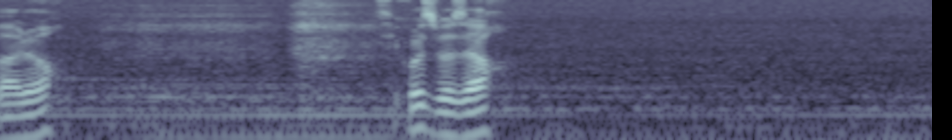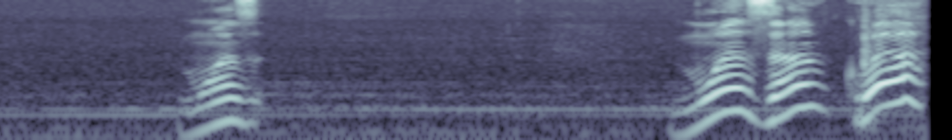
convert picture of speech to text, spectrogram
Bah alors C'est quoi ce bazar Moins 1 Quoi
